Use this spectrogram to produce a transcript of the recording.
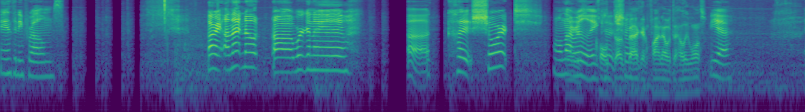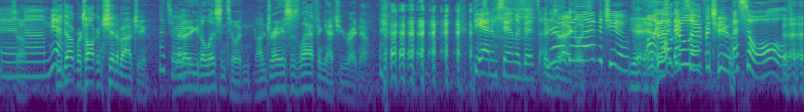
Anthony problems. All right. On that note, uh, we're gonna uh, cut it short. Well, not really. Call Doug back and find out what the hell he wants. Yeah. And So. um, Hey, yeah, Doug, we're talking shit about you. that's all And I know you're gonna listen to it. And Andreas is laughing at you right now. The Adam Sandler bits. Exactly. They're all gonna laugh at you. yeah, Oh my they're God, all gonna that's laugh so, at you. That's so old.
